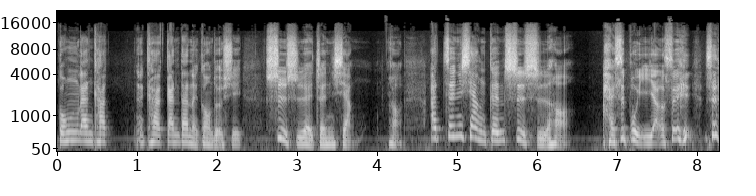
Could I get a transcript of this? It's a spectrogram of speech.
公单它它干单的更多是事实的真相，哈啊，真相跟事实哈还是不一样，所以所以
